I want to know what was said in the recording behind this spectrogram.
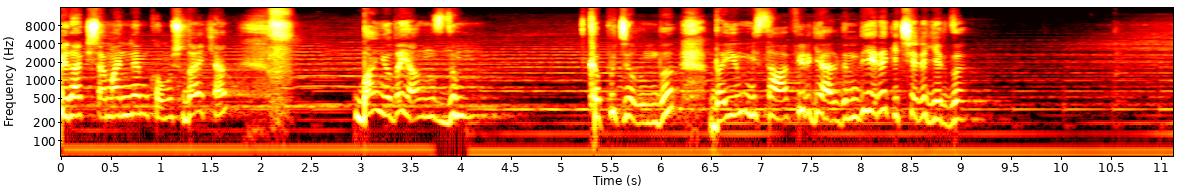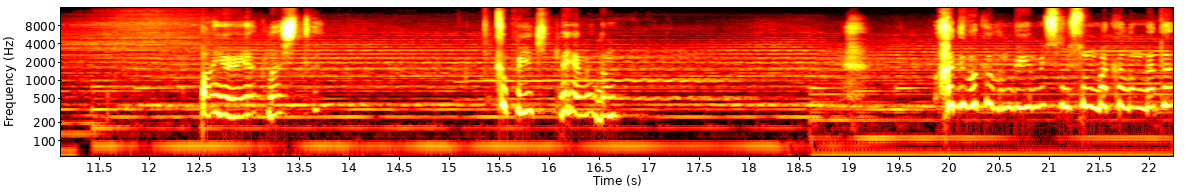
Bir akşam annem komşudayken banyoda yalnızdım. Kapı çalındı. Dayım misafir geldim diyerek içeri girdi. Banyoya yaklaştı. Kapıyı kilitleyemedim. Hadi bakalım büyümüş müsün bakalım dedi.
